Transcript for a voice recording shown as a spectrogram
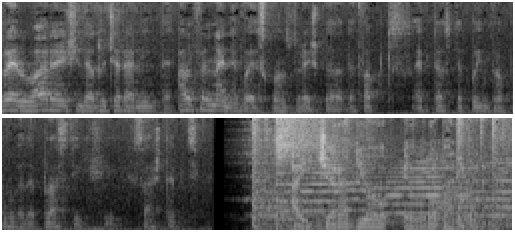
reluare și de aducere aminte. Altfel n-ai nevoie să construiești, că, de fapt, ai putea să te pui într-o pungă de plastic și să aștepți. Aici Radio Europa Liberă.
